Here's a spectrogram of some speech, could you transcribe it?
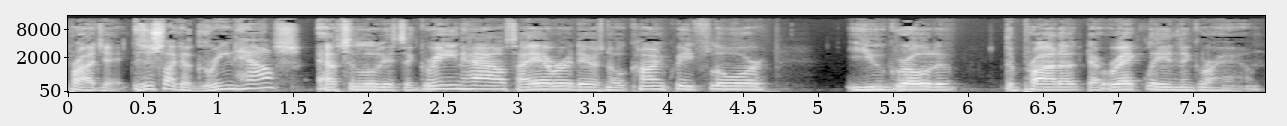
projects. Is this like a greenhouse? Absolutely. It's a greenhouse. However, there's no concrete floor. You grow the, the product directly in the ground.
